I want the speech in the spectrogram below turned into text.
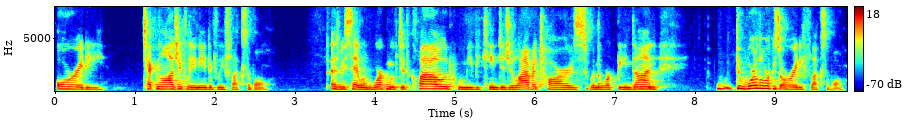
already technologically natively flexible. As we say, when work moved to the cloud, when we became digital avatars, when the work being done, the world of work is already flexible.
